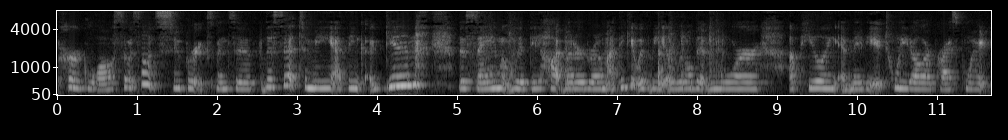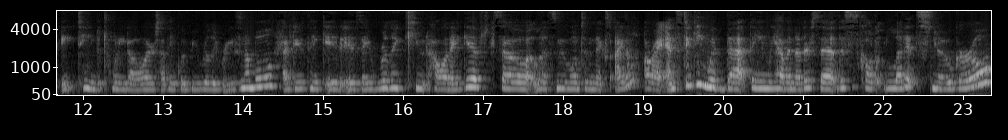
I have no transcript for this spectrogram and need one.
per gloss, so it's not super expensive. The set to me, I think, again, the same with the hot buttered rum. I think it would be a little bit more appealing at maybe a $20 price point, 18 to $20 I think would be really reasonable. I do think it is a really cute holiday gift, so let's move on to the next item. All right, and sticking with that theme, we have another set. This is called Let It Snow Girl,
